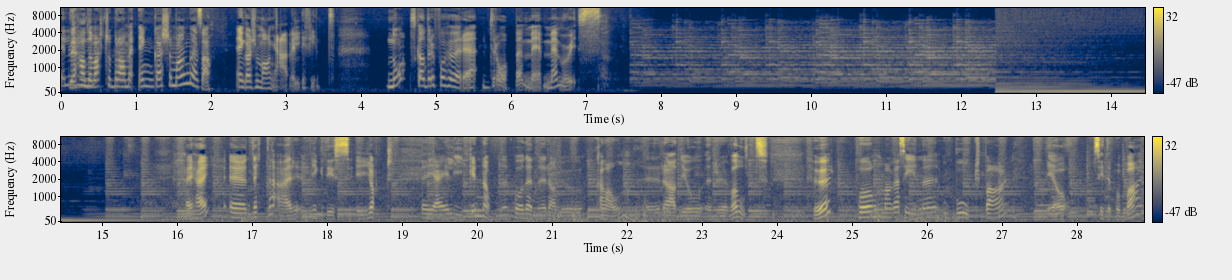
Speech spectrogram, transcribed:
Det hadde vært så bra med engasjement, altså. Engasjement er veldig fint. Nå skal dere få høre Dråpe med 'Memories'. Hei, hei. Eh, Dette er Vigdis Hjort. Jeg liker navnet på denne radiokanalen, Radio Revolt. Hør på magasinet Bokbarn. Det å sitte på bar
